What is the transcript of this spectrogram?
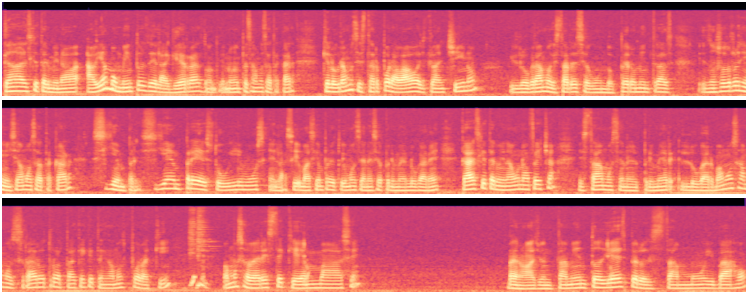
cada vez que terminaba, había momentos de las guerras donde no empezamos a atacar, que logramos estar por abajo del clan chino y logramos estar de segundo. Pero mientras nosotros iniciamos a atacar, siempre, siempre estuvimos en la cima, siempre estuvimos en ese primer lugar. ¿eh? Cada vez que terminaba una fecha, estábamos en el primer lugar. Vamos a mostrar otro ataque que tengamos por aquí. Vamos a ver este que más hace. Bueno, ayuntamiento 10, pero está muy bajo.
